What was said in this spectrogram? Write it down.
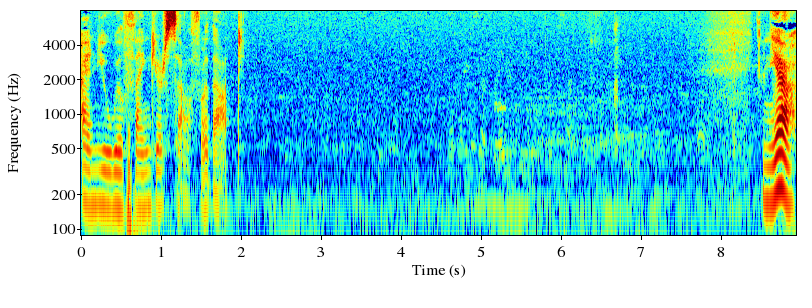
And you will thank yourself for that. And yeah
